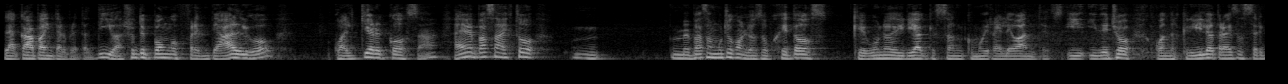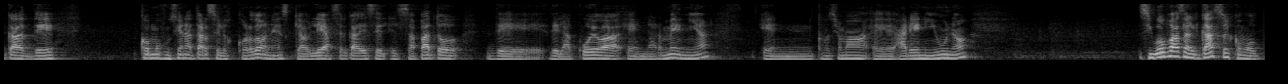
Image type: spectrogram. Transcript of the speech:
la capa interpretativa. Yo te pongo frente a algo, cualquier cosa. A mí me pasa esto, mm, me pasa mucho con los objetos que uno diría que son como irrelevantes. Y, de hecho, cuando escribí la otra vez acerca de cómo funciona atarse los cordones, que hablé acerca de ese, el zapato de, de la cueva en Armenia, en, ¿cómo se llama? Eh, Areni 1. Si vos vas al caso es como,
